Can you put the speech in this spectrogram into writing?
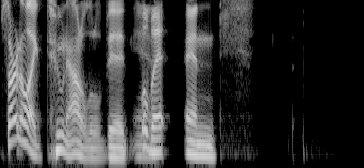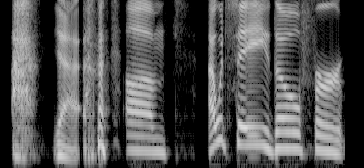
starting to like tune out a little bit. A little bit. and yeah um i would say though for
